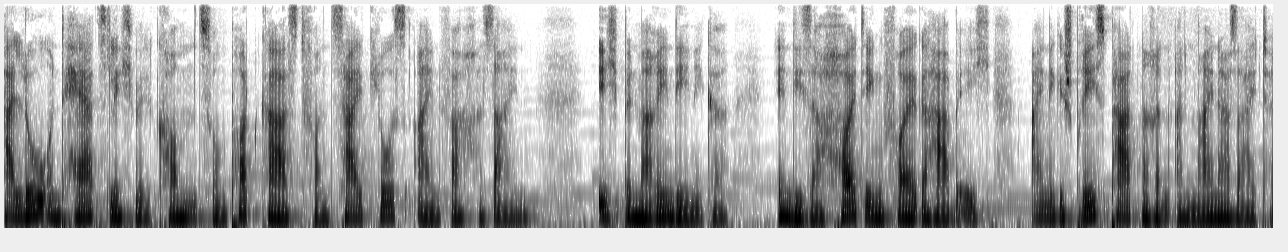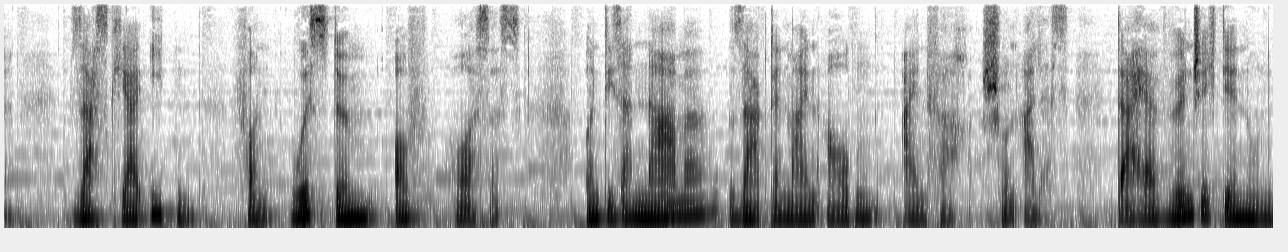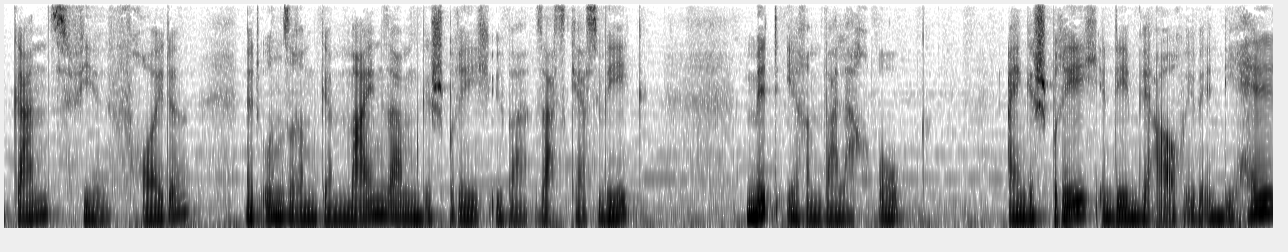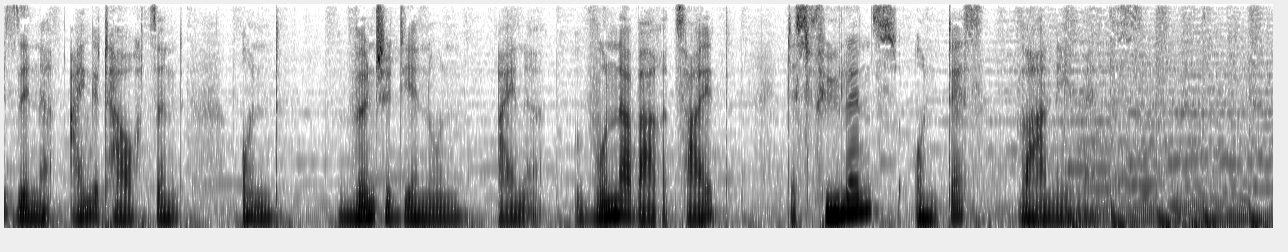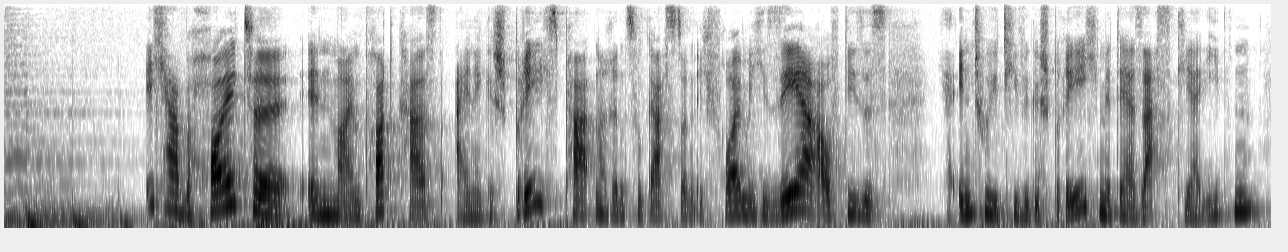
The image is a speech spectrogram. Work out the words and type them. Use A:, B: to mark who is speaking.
A: Hallo und herzlich willkommen zum Podcast von Zeitlos einfach sein. Ich bin Marien Denecke. In dieser heutigen Folge habe ich eine Gesprächspartnerin an meiner Seite, Saskia Eaton von Wisdom of Horses. Und dieser Name sagt in meinen Augen einfach schon alles. Daher wünsche ich dir nun ganz viel Freude mit unserem gemeinsamen Gespräch über Saskias Weg, mit ihrem Wallach Oak, ein Gespräch, in dem wir auch über in die Hellsinne eingetaucht sind und wünsche dir nun eine wunderbare Zeit des Fühlens und des Wahrnehmens. Ich habe heute in meinem Podcast eine Gesprächspartnerin zu Gast und ich freue mich sehr auf dieses ja, intuitive Gespräch mit der Saskia Eaton.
